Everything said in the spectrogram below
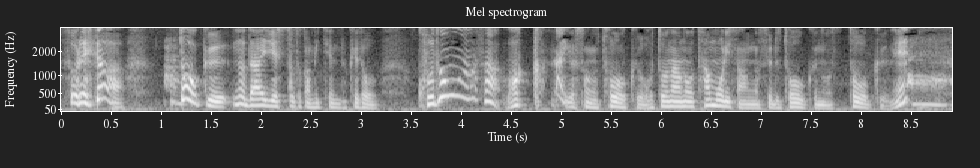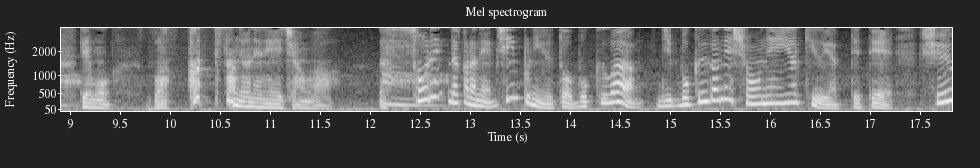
それが、トークのダイジェストとか見てんだけど、子供はさ、わかんないよ、そのトーク。大人のタモリさんがするトークのトークね。でも、分かってたんだよね、姉ちゃんは。それ、だからね、シンプルに言うと、僕は、僕がね、少年野球やってて、週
